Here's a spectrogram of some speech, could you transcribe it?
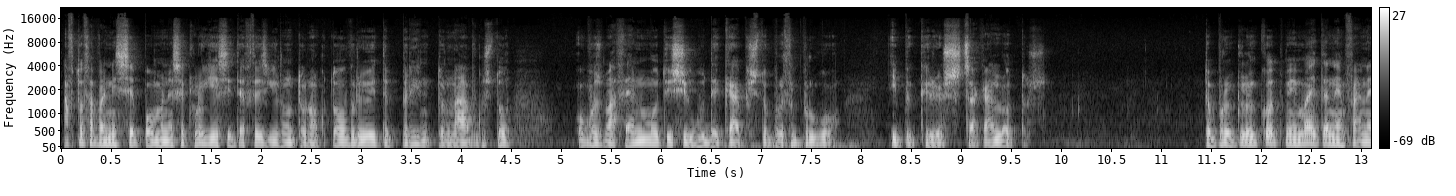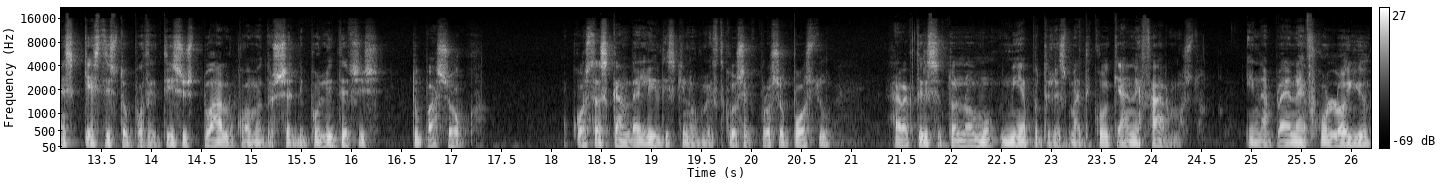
Αυτό θα φανεί στι επόμενες εκλογές, είτε αυτές γίνουν τον Οκτώβριο είτε πριν τον Αύγουστο, όπως μαθαίνουμε ότι εισηγούνται κάποιοι στον Πρωθυπουργό, είπε ο κ. Τσακαλώτος. Το προεκλογικό τμήμα ήταν εμφανές και στις τοποθετήσεις του άλλου κόμματος της αντιπολίτευσης, του Πασόκ. Ο Κώστας Σκανδαλίδης, κοινοβουλευτικός εκπρόσωπός του, χαρακτήρισε τον νόμο μη αποτελεσματικό και ανεφάρμοστο. Είναι απλά ένα ευχολόγιο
